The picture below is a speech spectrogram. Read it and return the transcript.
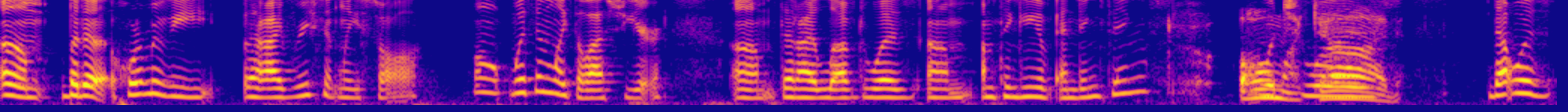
Um, but a horror movie that I recently saw, well, within like the last year, um, that I loved was um, I'm thinking of ending things. oh which my god. was that was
